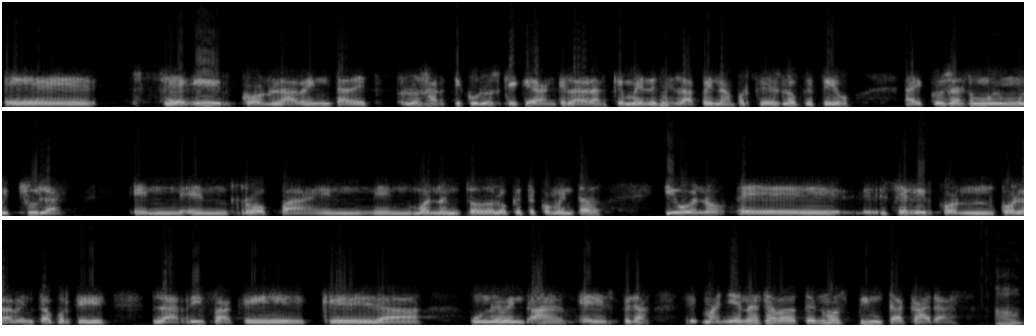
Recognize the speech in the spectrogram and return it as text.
eh, seguir con la venta de todos los artículos que quedan, que la verdad es que merece la pena, porque es lo que te digo, hay cosas muy, muy chulas en, en ropa, en, en, bueno, en todo lo que te he comentado. Y bueno, eh, seguir con, con la venta, porque la rifa que, que era un evento. Ah, eh, espera, eh, mañana sábado tenemos pintacaras. Ah,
